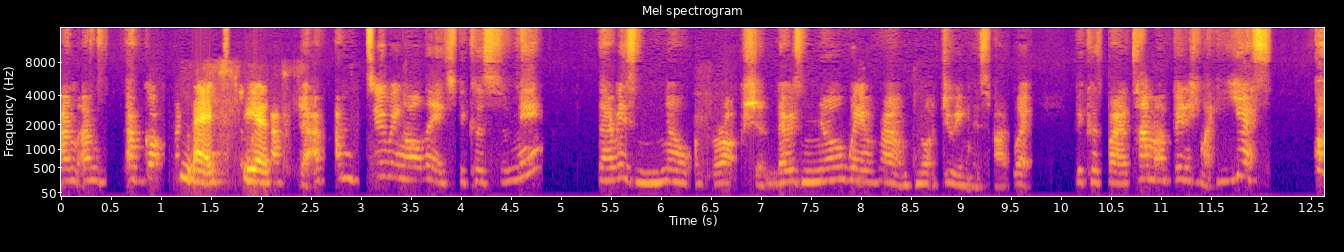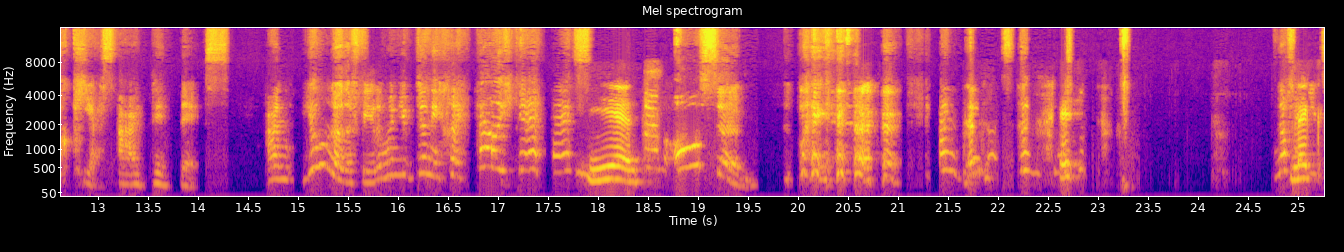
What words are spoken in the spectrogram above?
I'm, I'm, I've got. less. Yes. After. I'm doing all this because for me, there is no other option. There is no way around not doing this hard work. Because by the time I'm finished, I'm like, yes, fuck yes, I did this. And you'll know the feeling when you've done it. Like, hell yes, yes, I'm awesome. Like, and, and that's, it, like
